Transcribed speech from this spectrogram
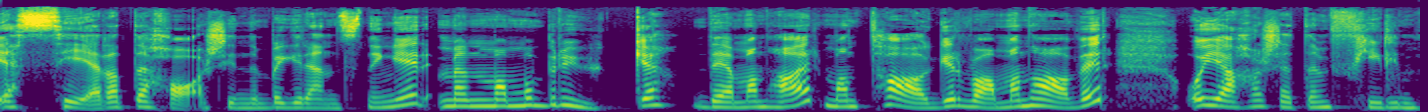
jeg ser at det har sine begrensninger, men man må bruke det man har. Man tager hva man haver. Og jeg har sett en film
